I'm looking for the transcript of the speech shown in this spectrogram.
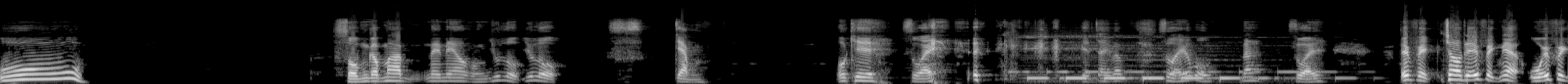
อู้สมกับมาในแนวของยุโรปยุโรปแจ่มโอเค สวย เปลี่ยนใจแบบสวยครับผมนะ สวย เอฟเฟกชอบที่เอฟเฟกเนี่ย โอ้เอฟเฟก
